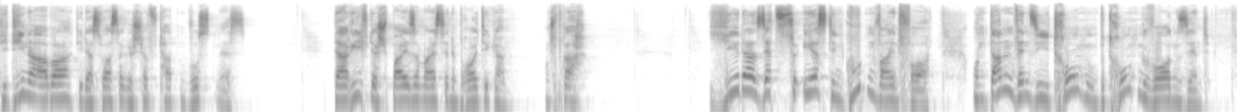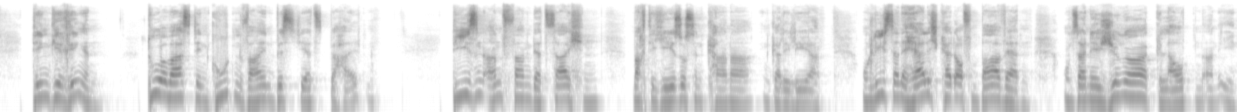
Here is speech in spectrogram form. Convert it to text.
die Diener aber, die das Wasser geschöpft hatten, wussten es. Da rief der Speisemeister den Bräutigam und sprach, jeder setzt zuerst den guten Wein vor und dann, wenn sie trunken, betrunken geworden sind, den geringen. Du aber hast den guten Wein bis jetzt behalten. Diesen Anfang der Zeichen machte Jesus in Kana in Galiläa und ließ seine Herrlichkeit offenbar werden und seine Jünger glaubten an ihn.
